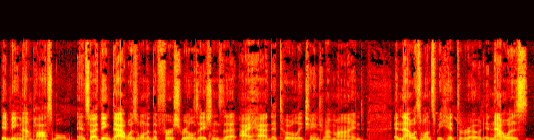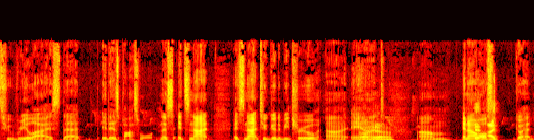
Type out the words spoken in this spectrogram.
it being not possible. And so I think that was one of the first realizations that I had that totally changed my mind. And that was once we hit the road, and that was to realize that it is possible. And this it's not it's not too good to be true. Uh, and oh, yeah. um, and I'll also I, go ahead.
